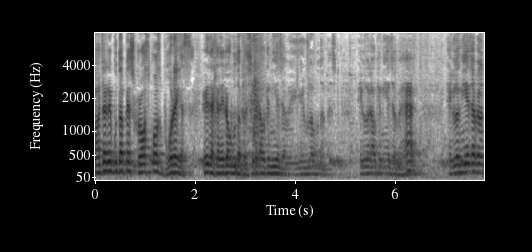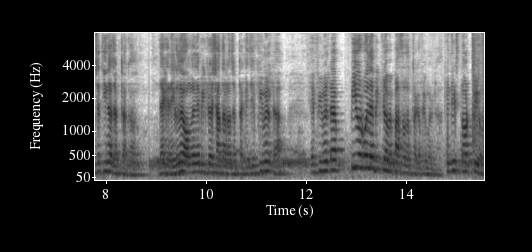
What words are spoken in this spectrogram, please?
বাজারে বুদাপেস্ট ক্রস মস ভরে গেছে। এই দেখেন, এটাও বুদাপেস্ট সেটা কালকে নিয়ে যাবে এগুলো বুদাপেস্ট এগুলো কালকে নিয়ে যাবে হ্যাঁ? এগুলো নিয়ে যাবে হচ্ছে তিন হাজার টাকা। দেখেন এগুলো অনলাইনে বিক্রি হয় সাত আট হাজার টাকা। যে ফিমেলটা এই ফিমেলটা পিওর বলে বিক্রি হবে পাঁচ হাজার টাকা ফিমেলটা কিন্তু ইটস নট পিওর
